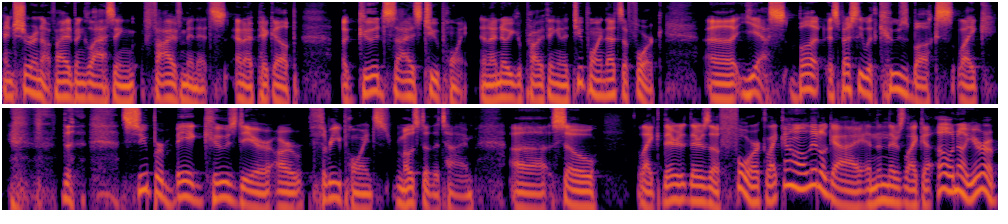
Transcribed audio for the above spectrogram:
and sure enough, I had been glassing five minutes and I pick up a good size two point. And I know you're probably thinking a two point, that's a fork. Uh, yes, but especially with Coues bucks, like the super big Coues deer are three points most of the time. Uh, so like there, there's a fork, like, oh, little guy. And then there's like a, oh no, you're a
